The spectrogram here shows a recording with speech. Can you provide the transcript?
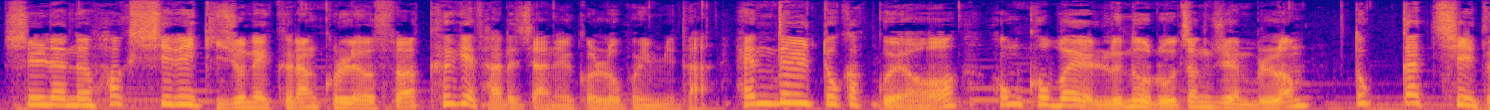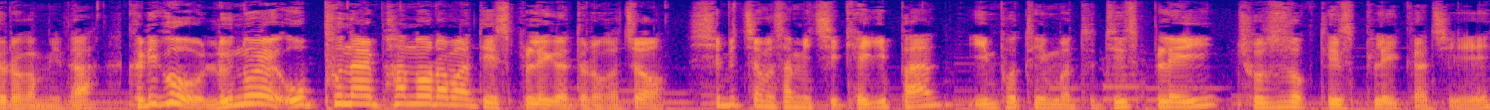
실내는 확실히 기존의 그랑콜레오스와 크게 다르지 않을 걸로 보입니다. 핸들 똑같고요. 홈커버에 르노 로장주 엠블럼 똑같이 들어갑니다. 그리고 르노의 오픈할 파노라마 디스플레이가 들어가죠. 12.3인치 계기판, 인포테인먼트 디스플레이, 조수석 디스플레이까지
